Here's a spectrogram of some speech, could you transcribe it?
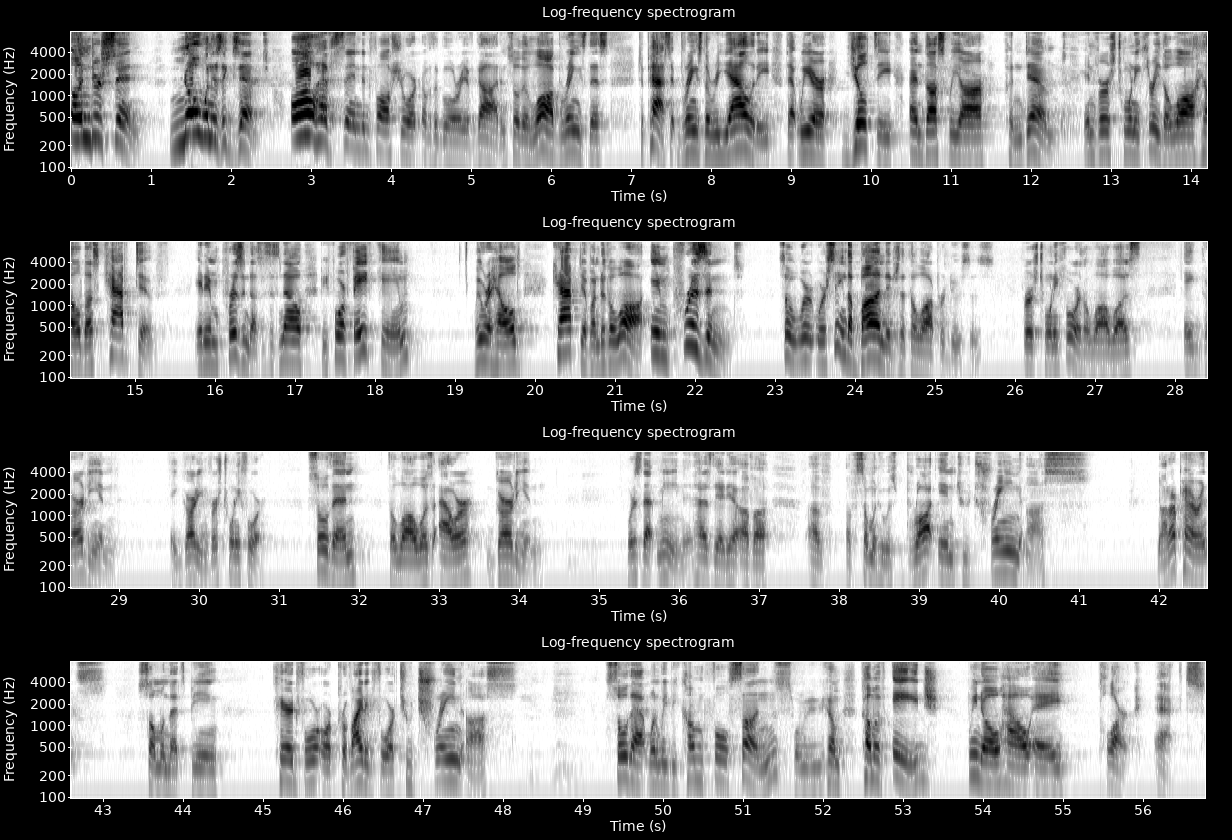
under sin. No one is exempt. All have sinned and fall short of the glory of God. And so the law brings this to pass. It brings the reality that we are guilty and thus we are condemned. In verse 23, the law held us captive, it imprisoned us. It says, Now, before faith came, we were held captive under the law, imprisoned. So we're, we're seeing the bondage that the law produces. Verse 24, the law was a guardian. A guardian. Verse 24. So then, the law was our guardian. What does that mean? It has the idea of, a, of, of someone who was brought in to train us, not our parents, someone that's being cared for or provided for to train us so that when we become full sons, when we become come of age, we know how a Clark acts.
